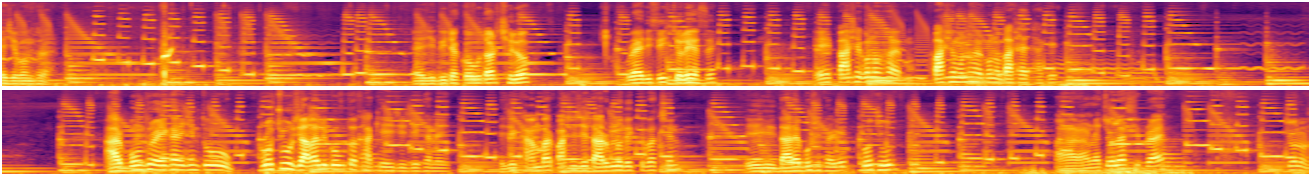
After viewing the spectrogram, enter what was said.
এই যে বন্ধুরা, এই যে দুইটা কবুতর ছিল, উড়াই দিছি, চলে গেছে। এই পাশে কোনো হয় পাশে মনে হয় কোনো বাসায় থাকে। আর বন্ধুরা, এখানে কিন্তু প্রচুর জ্বালালি কবুতর থাকে এই যে যেখানে এই যে খাম্বার পাশে যে তারগুলো দেখতে পাচ্ছেন, এই তারে বসে থাকে প্রচুর। আর আমরা চলে আসছি প্রায়। চলুন।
